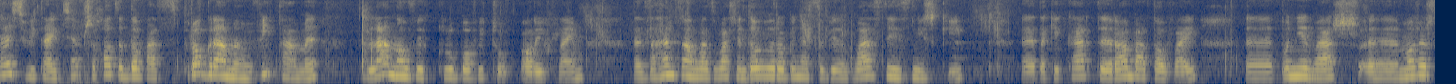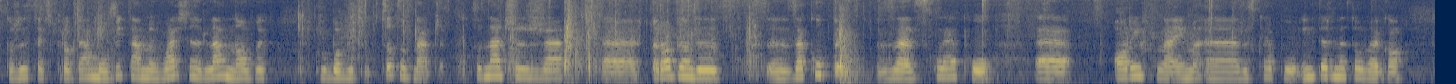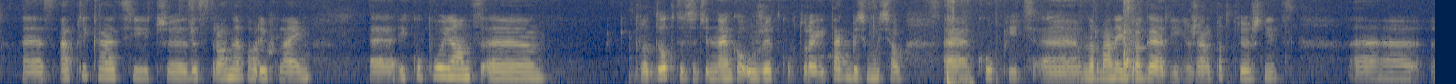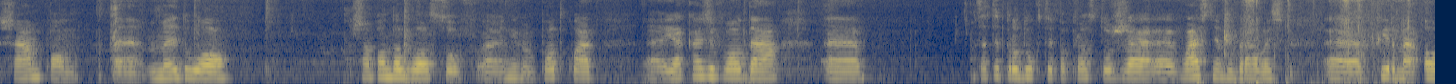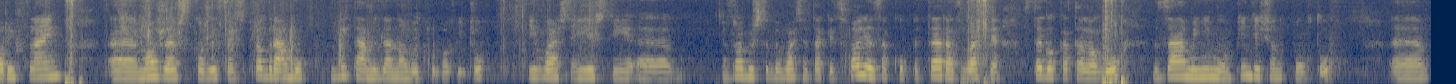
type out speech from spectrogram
Cześć, witajcie. Przychodzę do Was z programem Witamy dla nowych klubowiczów Oriflame. Zachęcam Was właśnie do wyrobienia sobie własnej zniżki, e, takiej karty rabatowej, e, ponieważ e, możesz skorzystać z programu Witamy właśnie dla nowych klubowiczów. Co to znaczy? To znaczy, że robiąc zakupy ze sklepu Oriflame, ze sklepu internetowego, z aplikacji czy ze strony Oriflame e, i kupując e, produkty codziennego użytku, które i tak byś musiał e, kupić e, w normalnej drogerii, żel pod prysznic, e, szampon, e, mydło, szampon do włosów, e, nie wiem, podkład, e, jakaś woda, e, za te produkty po prostu, że e, właśnie wybrałeś e, firmę Oriflame, e, możesz skorzystać z programu Witamy dla nowych klubowiczów. I właśnie jeśli e, zrobisz sobie właśnie takie swoje zakupy teraz właśnie z tego katalogu za minimum 50 punktów, e,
